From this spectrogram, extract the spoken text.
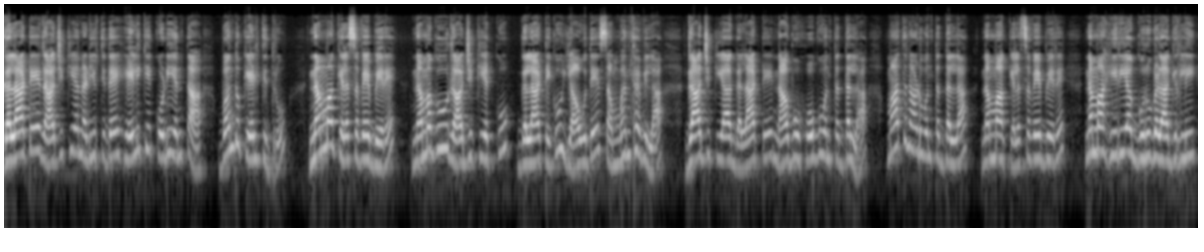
ಗಲಾಟೆ, ರಾಜಕೀಯ ನಡೆಯುತ್ತಿದೆ, ಹೇಳಿಕೆ ಕೊಡಿ ಅಂತ ಬಂದು ಕೇಳ್ತಿದ್ರು. ನಮ್ಮ ಕೆಲಸವೇ ಬೇರೆ, ನಮಗೂ ರಾಜಕೀಯಕ್ಕೂ ಗಲಾಟೆಗೂ ಯಾವುದೇ ಸಂಬಂಧವಿಲ್ಲ. ರಾಜಕೀಯ ಗಲಾಟೆ ನಾವು ಹೋಗುವಂಥದ್ದಲ್ಲ ಮಾತನಾಡುವಂಥದ್ದಲ್ಲ ನಮ್ಮ ಕೆಲಸವೇ ಬೇರೆ, ನಮ್ಮ ಹಿರಿಯ ಗುರುಗಳಾಗಿರಲಿ,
